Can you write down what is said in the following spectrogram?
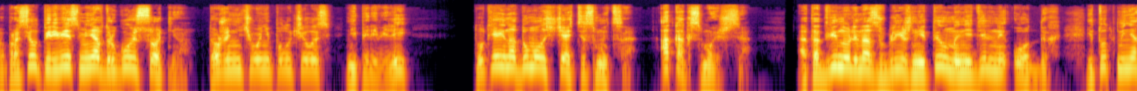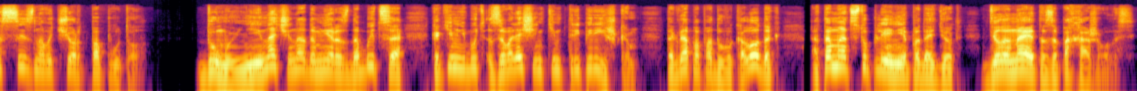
Попросил перевести меня в другую сотню. Тоже ничего не получилось, не перевели. Тут я и надумал части смыться. А как смоешься? Отодвинули нас в ближний тыл на недельный отдых, и тут меня сызного черт попутал. Думаю, не иначе надо мне раздобыться каким-нибудь завалященьким треперишком. Тогда попаду в околодок, а там и отступление подойдет. Дело на это запохаживалось.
